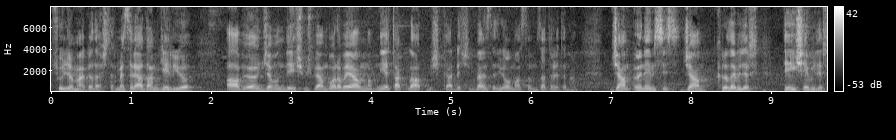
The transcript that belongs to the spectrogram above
söylüyorum arkadaşlar. Mesela adam geliyor, abi ön camın değişmiş, ben bu arabayı almam. Niye takla atmış? Kardeşim ben senin yol masrafını zaten ödemem. Cam önemsiz. Cam kırılabilir, değişebilir.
